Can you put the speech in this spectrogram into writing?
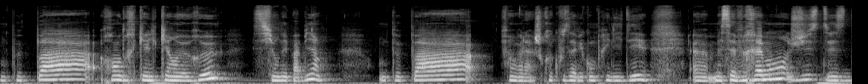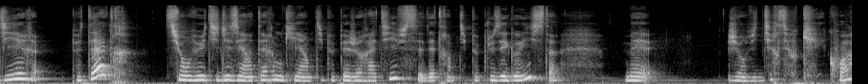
On peut pas rendre quelqu'un heureux si on n'est pas bien. On peut pas. Enfin voilà, je crois que vous avez compris l'idée. Euh, mais c'est vraiment juste de se dire, peut-être si on veut utiliser un terme qui est un petit peu péjoratif, c'est d'être un petit peu plus égoïste. Mais j'ai envie de dire c'est ok quoi.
